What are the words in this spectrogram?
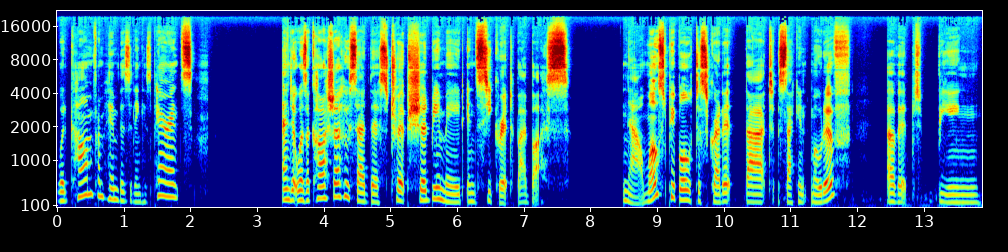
would come from him visiting his parents and it was Akasha who said this trip should be made in secret by bus. Now, most people discredit that second motive of it being,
